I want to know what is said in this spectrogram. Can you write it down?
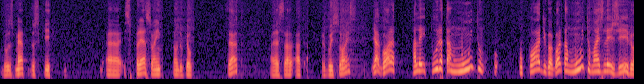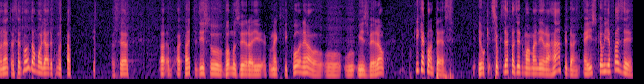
dos métodos que uh, expressam a intenção do que eu certo? Essas atribuições. E agora a leitura está muito, o, código agora está muito mais legível, né? Tá certo? Vamos dar uma olhada como está, tá certo? Antes disso, vamos ver aí como é que ficou, né? O, o, o isverão. O que, que acontece? Eu, se eu quiser fazer de uma maneira rápida, é isso que eu ia fazer.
